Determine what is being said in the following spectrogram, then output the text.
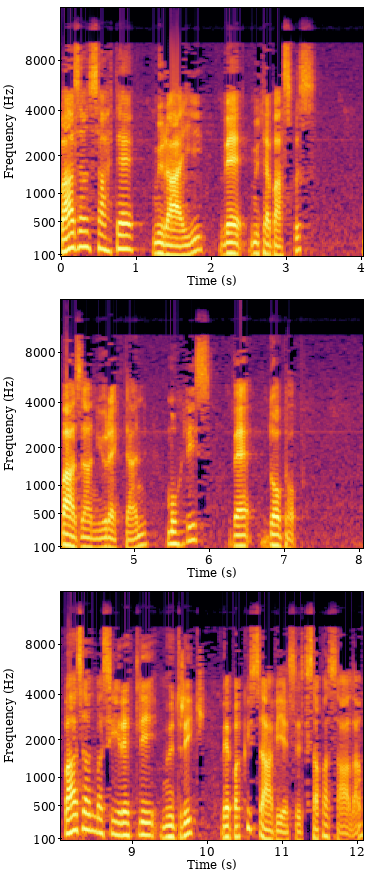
Bazen sahte, mürayi ve mütebaspıs, bazen yürekten, muhlis ve dobrob. Bazen basiretli, müdrik ve bakış zaviyesi sağlam,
